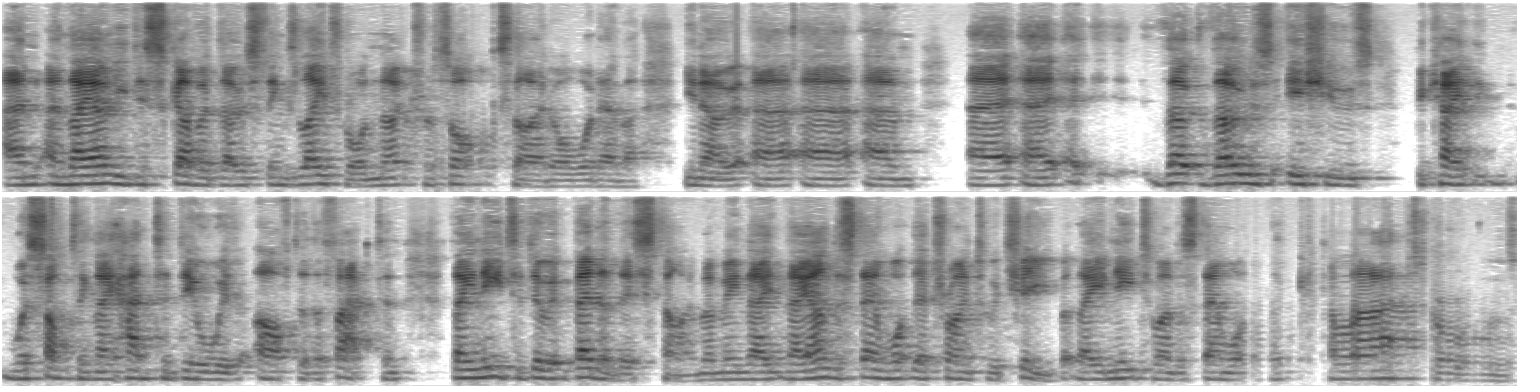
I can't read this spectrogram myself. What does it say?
and and they only discovered those things later on, nitrous oxide or whatever, you know. Uh, uh um, uh, uh, th- those issues became was something they had to deal with after the fact, and they need to do it better this time. I mean, they they understand what they're trying to achieve, but they need to understand what the collaterals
